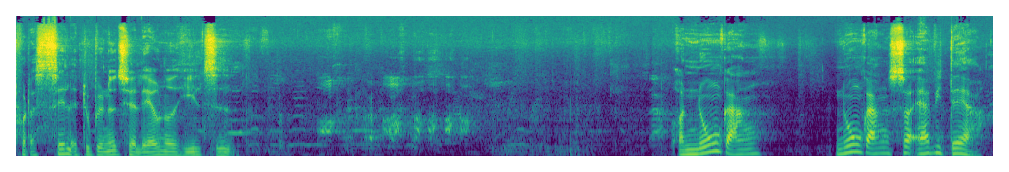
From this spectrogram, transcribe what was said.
på dig selv, at du bliver nødt til at lave noget hele tiden? Og nogle gange, nogle gange så er vi der,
